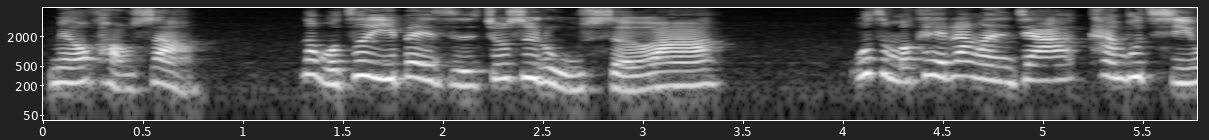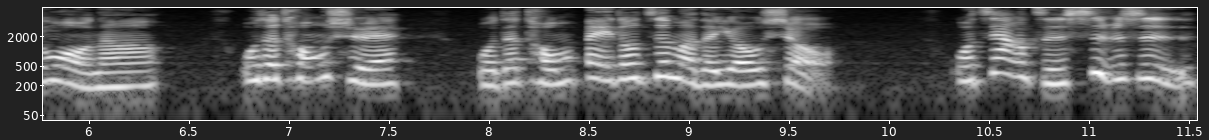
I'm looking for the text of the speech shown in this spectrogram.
没有考上，那我这一辈子就是鲁蛇啊！我怎么可以让人家看不起我呢？我的同学、我的同辈都这么的优秀。我这样子是不是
